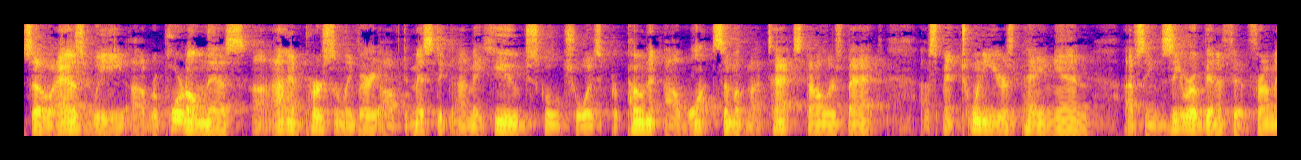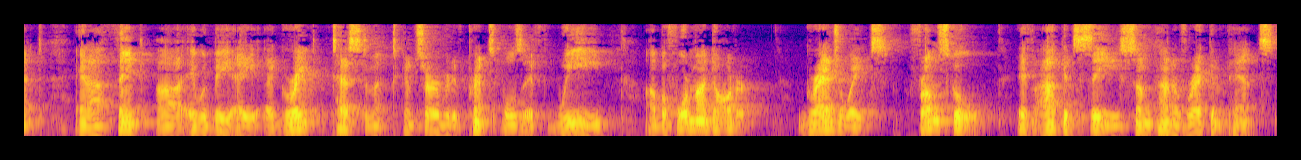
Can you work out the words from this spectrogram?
So, as we uh, report on this, uh, I am personally very optimistic. I'm a huge school choice proponent. I want some of my tax dollars back. I've spent 20 years paying in, I've seen zero benefit from it. And I think uh, it would be a, a, great testament to conservative principles if we, uh, before my daughter graduates from school, if I could see some kind of recompense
